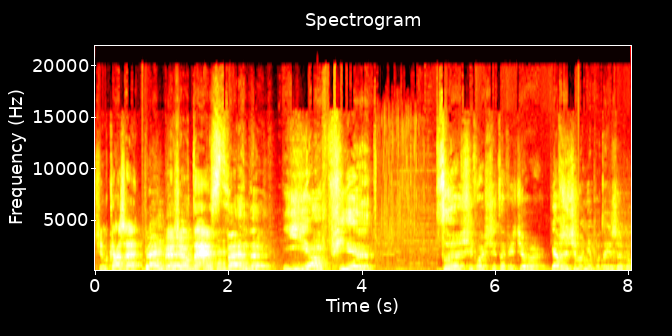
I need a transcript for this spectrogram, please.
Się okaże. Będę! Będziesz miał test. Będę! Ja pierd... Co ja się właśnie dowiedziałem? Ja w życiu bym nie podejrzewał.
